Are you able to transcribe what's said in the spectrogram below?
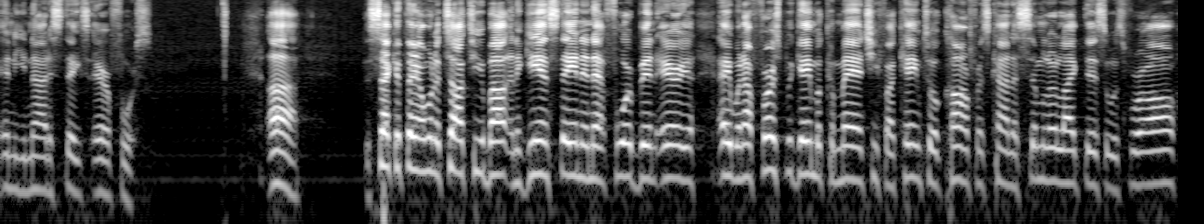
in the United States Air Force. Uh, the second thing I want to talk to you about, and again, staying in that four bin area, hey, when I first became a command chief, I came to a conference kind of similar like this. It was for all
